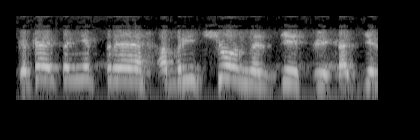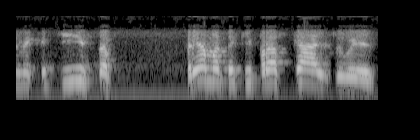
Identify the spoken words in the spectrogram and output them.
какая-то некоторая обреченность в действиях отдельных хоккеистов – прямо-таки проскальзывает.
